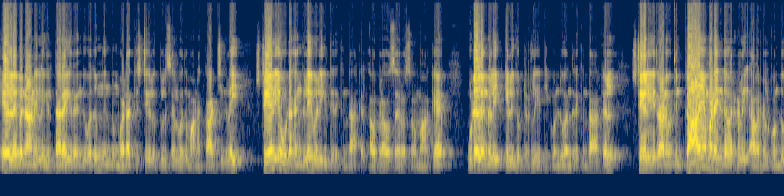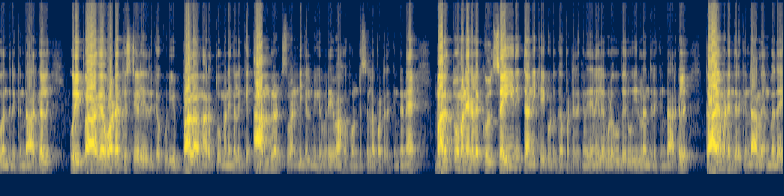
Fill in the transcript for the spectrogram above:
அஹ், லெபனான் எல்லையில் தரையிறங்குவதும் இன்றும் வடக்கு இஸ்ரேலுக்குள் செல்வதுமான காட்சிகளை இஸ்ரேலிய ஊடகங்களே வெளியிட்டிருக்கின்றார்கள். அவர்கள் அவசர அவசரமாக உடலங்களை ஹெலிகாப்டர்கள் ஏற்றி கொண்டு வந்திருக்கின்றார்கள். இஸ்ரேலிய இராணுவத்தின் காயமடைந்தவர்களை அவர்கள் கொண்டு வந்திருக்கின்றார்கள். குறிப்பாக வடக்கு இஸ்ரேலில் இருக்கக்கூடிய பல மருத்துவமனைகளுக்கு ஆம்புலன்ஸ் வண்டிகள் மிக விரைவாக கொண்டு செல்லப்பட்டிருக்கின்றன. மருத்துவமனைகளுக்குள் செய்தி தணிக்கை கொடுக்கப்பட்டிருக்கின்றது. எனில் இவ்வளவு பேர் உயிரிழந்திருக்கின்றார்கள் காயமடைந்திருக்கின்றார்கள் என்பதை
